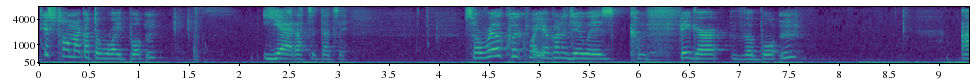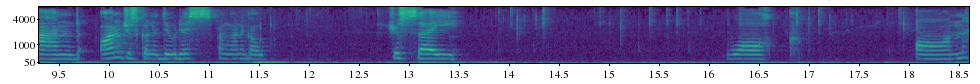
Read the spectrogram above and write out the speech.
this time I got the right button. Yeah, that's it, that's it. So real quick, what you're gonna do is configure the button. And I'm just gonna do this. I'm gonna go, just say, walk on.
